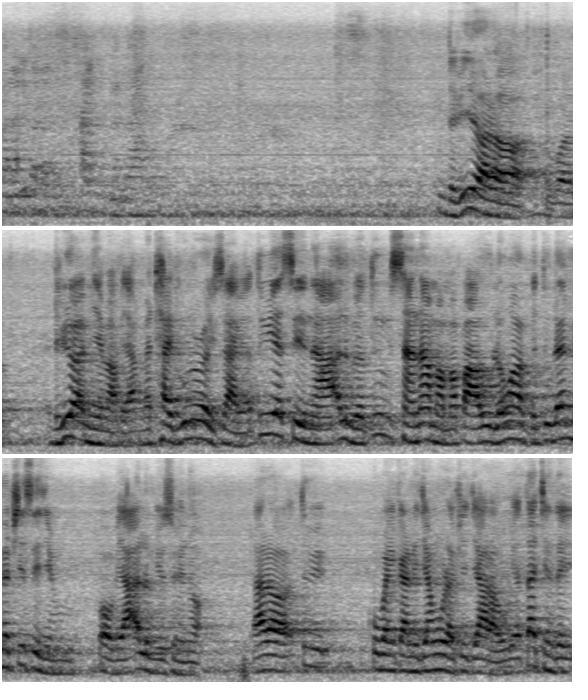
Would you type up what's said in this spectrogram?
ကနာလီကထိုက်နေတာတပည့်တော်ကတော့ဟိုတပည့်တော်အမြင်ပါဗျာမထိုက်ဘူးလို့တော့ယူဆဗျာသူရဲ့စေနာအဲ့လိုမျိုးသူဆန္ဒမှာမပါဘူးလုံးဝဘယ်သူလည်းမဖြစ်စေချင်ဘူးပေါ့ဗျာအဲ့လိုမျိုးဆိုရင်တော့ဒါတော့သူကိုယ်ပိုင်ကံနေကြောင်းမို့တာဖြစ်ကြတာဟုတ်ဗျာတတ်ချင်စိတ်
